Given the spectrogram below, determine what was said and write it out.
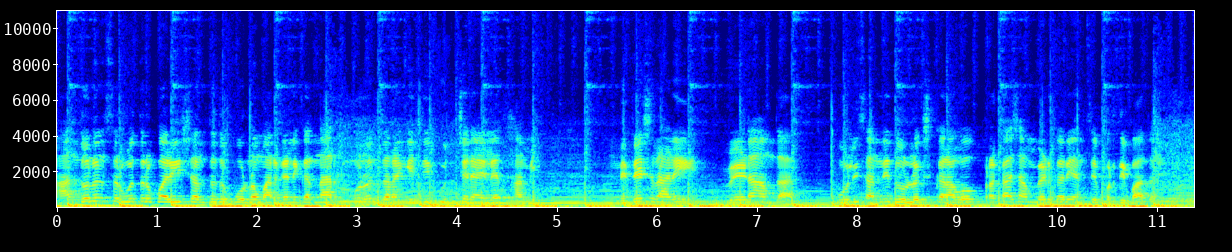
आंदोलन सर्वत्र पारी शांततापूर्ण मार्गाने करणार म्हणून जरांगेची उच्च न्यायालयात हमी. नितेश राणे वेडा आमदार. पोलिसांनी दुर्लक्ष करावं प्रकाश आंबेडकर यांचे प्रतिपादन.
